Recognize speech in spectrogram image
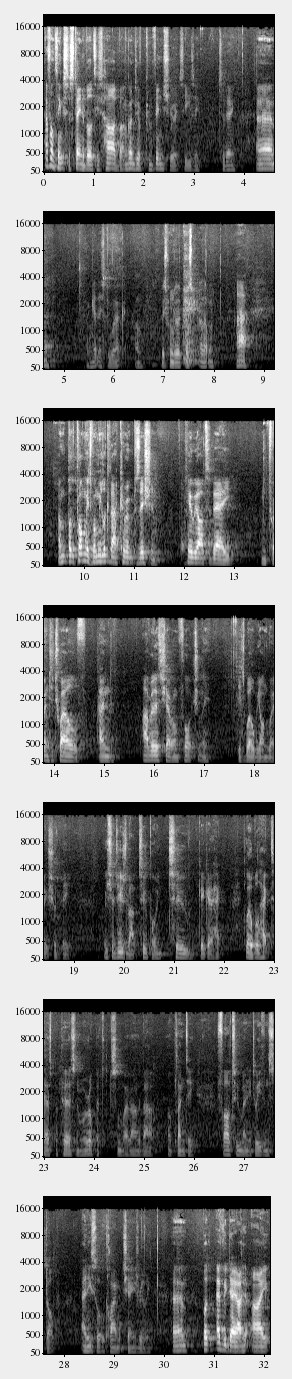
Everyone thinks sustainability is hard, but I'm going to convince you it's easy today. Um, I can get this to work. Oh, which one do I press? Oh, that one. Ah. Um, but the problem is when we look at our current position, here we are today in 2012, and our Earth share, unfortunately, is well beyond where it should be. We should use about 2.2 giga global hectares per person, and we're up at somewhere around about, well, plenty, far too many to even stop any sort of climate change, really. Um, but every day I, I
